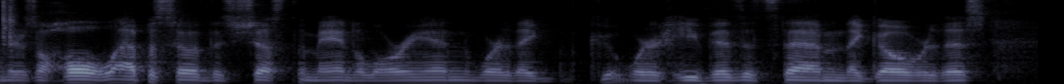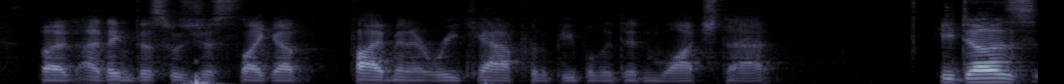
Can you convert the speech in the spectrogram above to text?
There's a whole episode that's just the Mandalorian where they where he visits them and they go over this. But I think this was just like a five minute recap for the people that didn't watch that. He does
